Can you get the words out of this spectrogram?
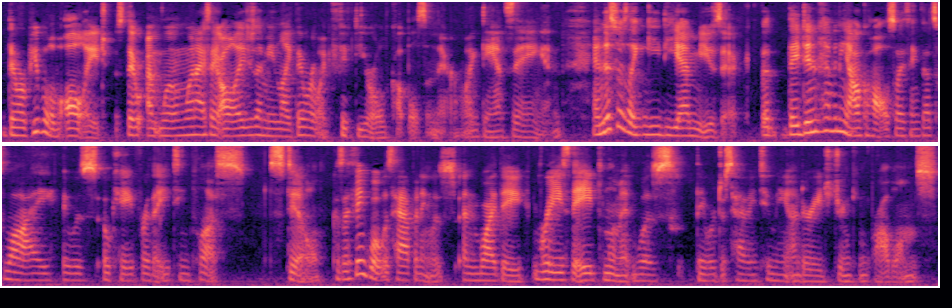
There were people of all ages. There, um, when when I say all ages, I mean like there were like fifty year old couples in there, like dancing, and and this was like EDM music, but they didn't have any alcohol, so I think that's why it was okay for the eighteen plus still because i think what was happening was and why they raised the age limit was they were just having too many underage drinking problems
